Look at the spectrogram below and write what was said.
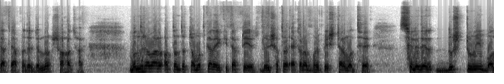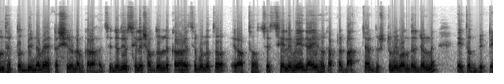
যাতে আপনাদের জন্য সহজ হয়। বন্ধুরা, আমার অত্যন্ত চমৎকার এই কিতাবটির দুইশত একানব্বই পৃষ্ঠার মধ্যে ছেলেদের দুষ্টুমি বন্ধের তদবির নামে একটা শিরোনাম করা হয়েছে। যদিও ছেলে শব্দ উল্লেখ করা হয়েছে, মূলত এর অর্থ হচ্ছে, ছেলে মেয়ে যাই হোক, আপনার বাচ্চার দুষ্টুমি বন্ধের জন্য এই তদবিরটি।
